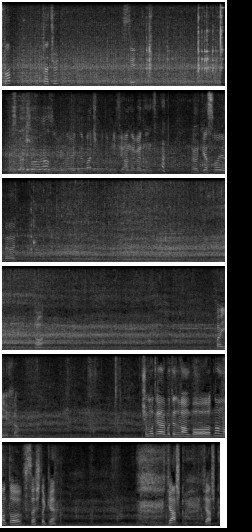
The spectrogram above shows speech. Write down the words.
Стоп! Ще чуть. Стій. З першого разу він навіть не бачив, бо там ніфіга не видно. Руки свої беруть. О. Поїхав. Чому треба бути двом? Бо одному то все ж таки тяжко, тяжко.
